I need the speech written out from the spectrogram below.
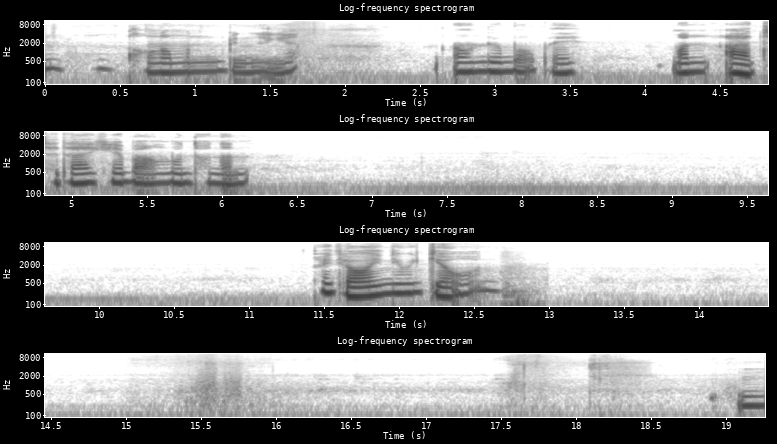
ันของเรามันเป็นอย่างเงี้ยเอาเรื่องบอกไป มันอาจจะได้แค่บางรุ่นเท่านั้นให้เดี๋ยวไอ้นี่ไม่เกี่ยวอืม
